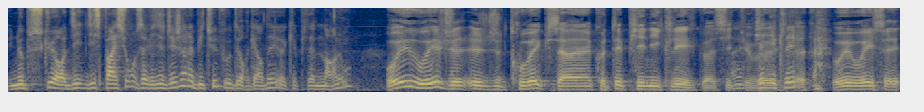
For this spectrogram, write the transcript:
une obscure di disparition. Vous aviez déjà l'habitude, vous, de regarder euh, Capitaine Marlowe? Oui, oui, je, je, trouvais que ça a un côté pied nickelé, quoi, si ouais, tu veux. Pied euh, Oui, oui, c'est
